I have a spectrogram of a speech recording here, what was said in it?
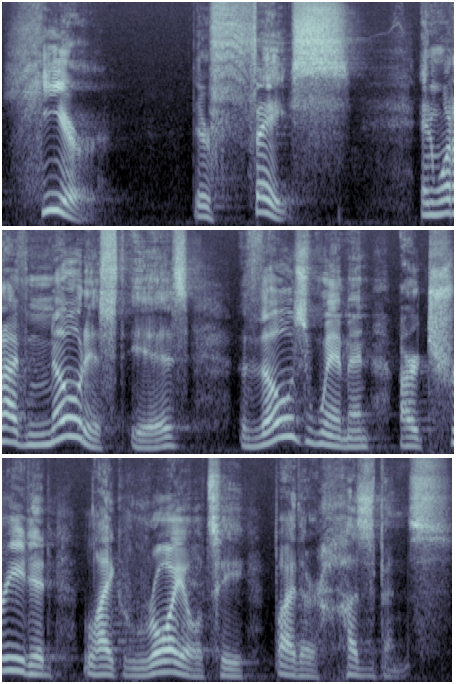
here their face. And what I've noticed is those women are treated like royalty by their husbands.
